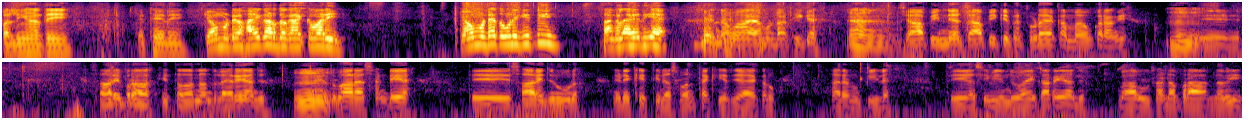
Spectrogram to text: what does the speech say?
ਪੱਲੀਆਂ ਤੇ ਇਕੱਠੇ ਦੇ ਕਿਉਂ ਮੁੰਡੇ ਹਾਈ ਕਰ ਦੋ ਕਰ ਇੱਕ ਵਾਰੀ। ਕਿਉਂ ਮੁੰਡੇ ਤੂੰ ਨਹੀਂ ਕੀਤੀ? ਸੰਗ ਲੱਗਦੀ ਹੈ ਨਵਾਂ ਆਇਆ ਮੁੰਡਾ ਠੀਕ ਹੈ ਹਾਂ। ਚਾਹ ਪੀਨੇ ਆ ਚਾਹ ਪੀ ਕੇ ਫਿਰ ਥੋੜਾ ਜਿਹਾ ਕੰਮ ਹੈ ਉਹ ਕਰਾਂਗੇ। ਹੂੰ। ਤੇ ਸਾਰੇ ਭਰਾ ਖੇਤਾਂ ਦਾ ਆਨੰਦ ਲੈ ਰਹੇ ਆ ਅੱਜ। ਐਤਵਾਰ ਹੈ ਸੰਡੇ ਹੈ ਤੇ ਸਾਰੇ ਜ਼ਰੂਰ ਜਿਹੜੇ ਖੇਤੀ ਨਾਲ ਸੰਬੰਧਤ ਹੈ ਖੇਤ ਜਾਇਆ ਕਰੋ ਸਾਰਿਆਂ ਨੂੰ ਅਪੀਲ ਹੈ। ਤੇ ਅਸੀਂ ਵੀ ਇੰਜੋਏ ਕਰ ਰਹੇ ਹਾਂ ਅੱਜ। ਬਾਬੂ ਸਾਡਾ ਭਰਾ ਲਵੀ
